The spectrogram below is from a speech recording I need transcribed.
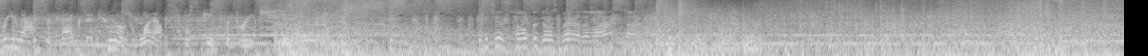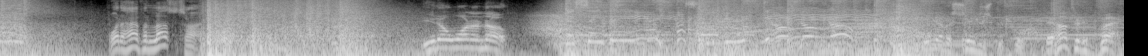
Three massive Megs and who knows what else have escaped the breach. I just hope it goes better than last time. Happened last time? You don't want to know. This ain't the end. I saw you again. Go, go! We've never seen this before. They hunted in back.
